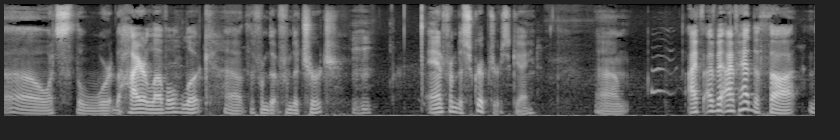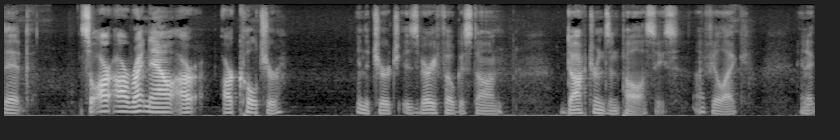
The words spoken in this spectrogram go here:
oh, what's the word? The higher level look uh, from the from the church and from the scriptures. Okay, um, I've, I've I've had the thought that so our our right now our our culture in the church is very focused on doctrines and policies. I feel like, and it,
